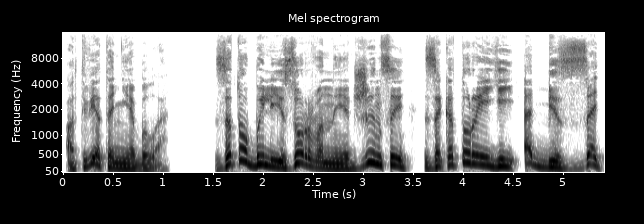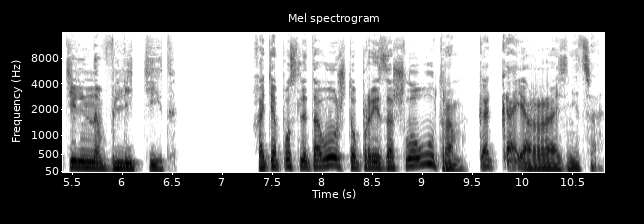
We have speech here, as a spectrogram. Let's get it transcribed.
ответа не было. Зато были изорванные джинсы, за которые ей обязательно влетит. Хотя после того, что произошло утром, какая разница?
